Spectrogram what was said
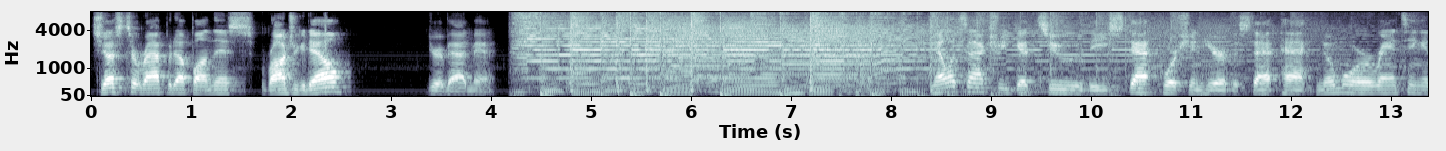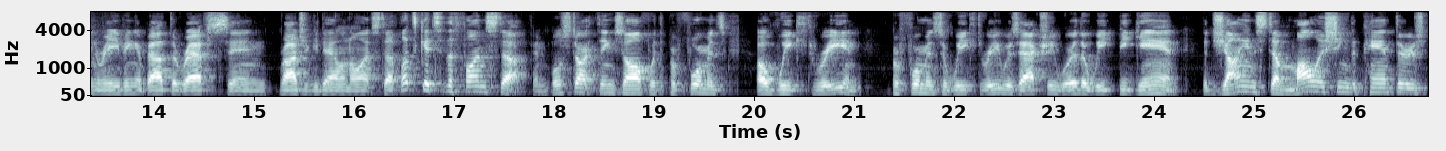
just to wrap it up on this, Roger Goodell, you're a bad man. Now let's actually get to the stat portion here of the stat pack. No more ranting and raving about the refs and Roger Goodell and all that stuff. Let's get to the fun stuff. And we'll start things off with the performance of week three. And performance of week three was actually where the week began. The Giants demolishing the Panthers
